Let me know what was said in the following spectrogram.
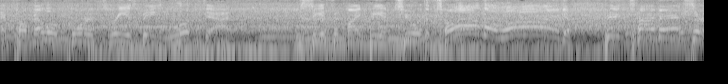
that Carmelo corner three is being looked at to see if it might be a two of the toe on the line. Big time answer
